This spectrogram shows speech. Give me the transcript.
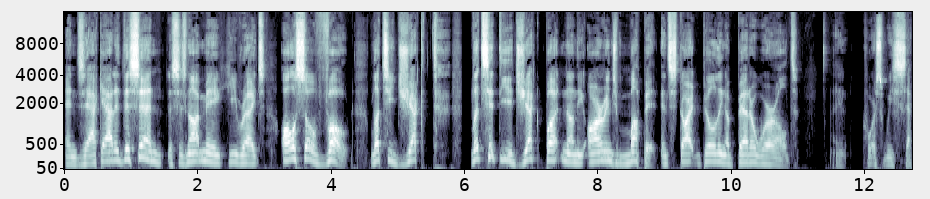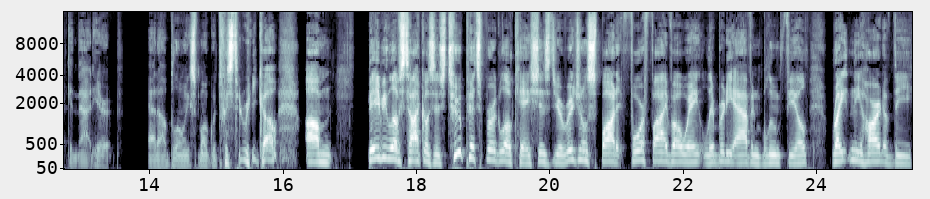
And Zach added this in. This is not me. He writes, also vote. Let's eject. Let's hit the eject button on the orange Muppet and start building a better world. And of course, we second that here at uh, Blowing Smoke with Twisted Rico. Um, Baby Loves Tacos has two Pittsburgh locations. The original spot at 4508 Liberty Ave in Bloomfield, right in the heart of the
